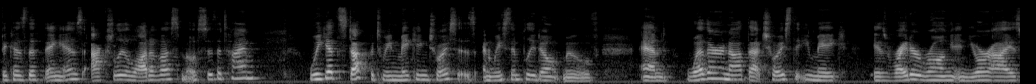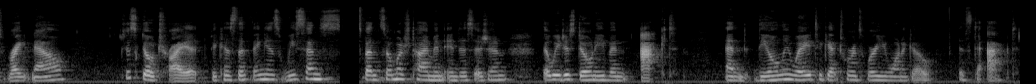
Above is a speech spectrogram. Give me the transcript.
Because the thing is, actually, a lot of us, most of the time, we get stuck between making choices and we simply don't move. And whether or not that choice that you make is right or wrong in your eyes right now, just go try it. Because the thing is, we spend, spend so much time in indecision that we just don't even act. And the only way to get towards where you want to go is to act.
